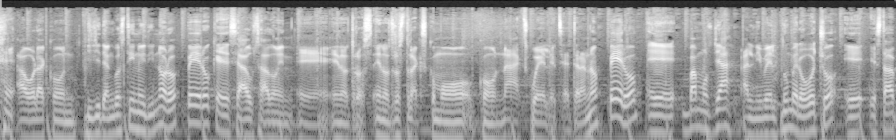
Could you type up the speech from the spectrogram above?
ahora con Gigi D'Angostino y Dinoro, pero que se ha usado en, eh, en, otros, en otros tracks como con Axwell, etcétera, ¿no? Pero vamos ya al nivel número 8. Eh, estaba,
